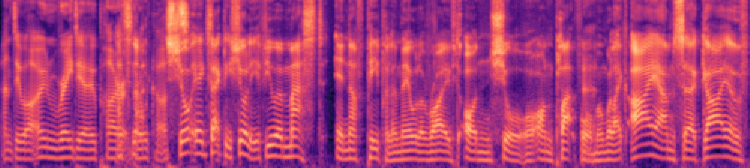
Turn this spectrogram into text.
and do our own radio pirate That's not broadcasts. sure exactly. Surely, if you amassed enough people and they all arrived on shore or on platform Yeah. and were like, "I am Sir Guy of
